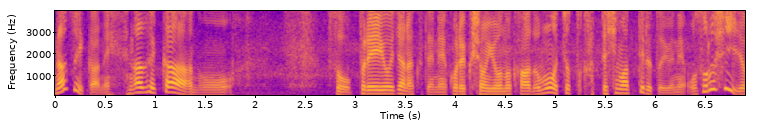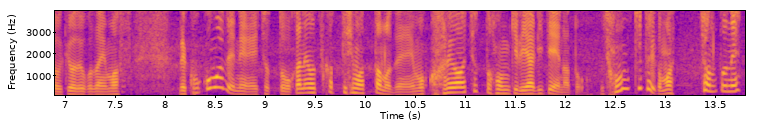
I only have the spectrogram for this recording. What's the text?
なぜかね、なぜか、あの、そう、プレイ用じゃなくてね、コレクション用のカードもちょっと買ってしまってるというね、恐ろしい状況でございます。で、ここまでね、ちょっとお金を使ってしまったので、ね、もうこれはちょっと本気でやりてえなと。本気というか、まあ、ちゃんとね、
